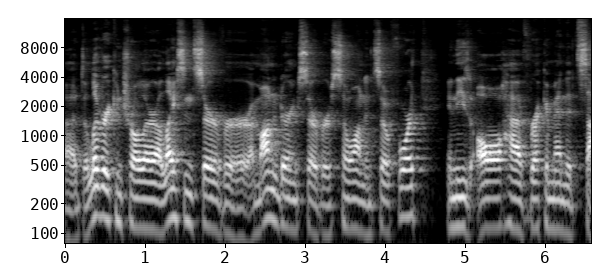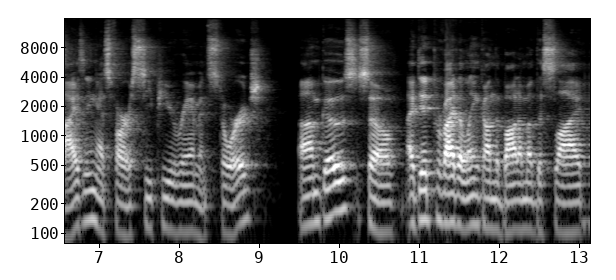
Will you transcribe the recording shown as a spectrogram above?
a delivery controller, a license server, a monitoring server, so on and so forth. And these all have recommended sizing as far as CPU, RAM, and storage um, goes. So I did provide a link on the bottom of the slide.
